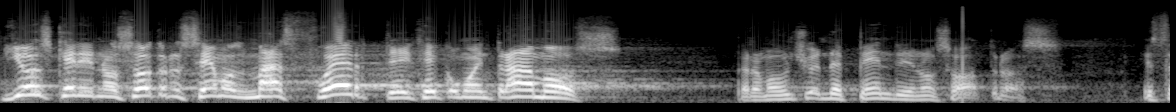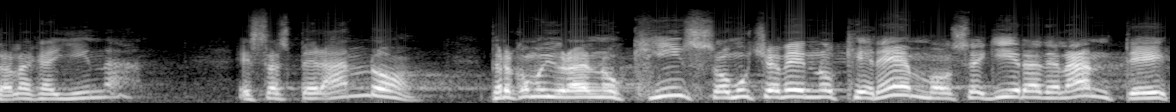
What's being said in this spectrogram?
Dios quiere que nosotros seamos más fuertes que como entramos. Pero mucho depende de nosotros. Está la gallina, está esperando. Pero como Israel no quiso, muchas veces no queremos seguir adelante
